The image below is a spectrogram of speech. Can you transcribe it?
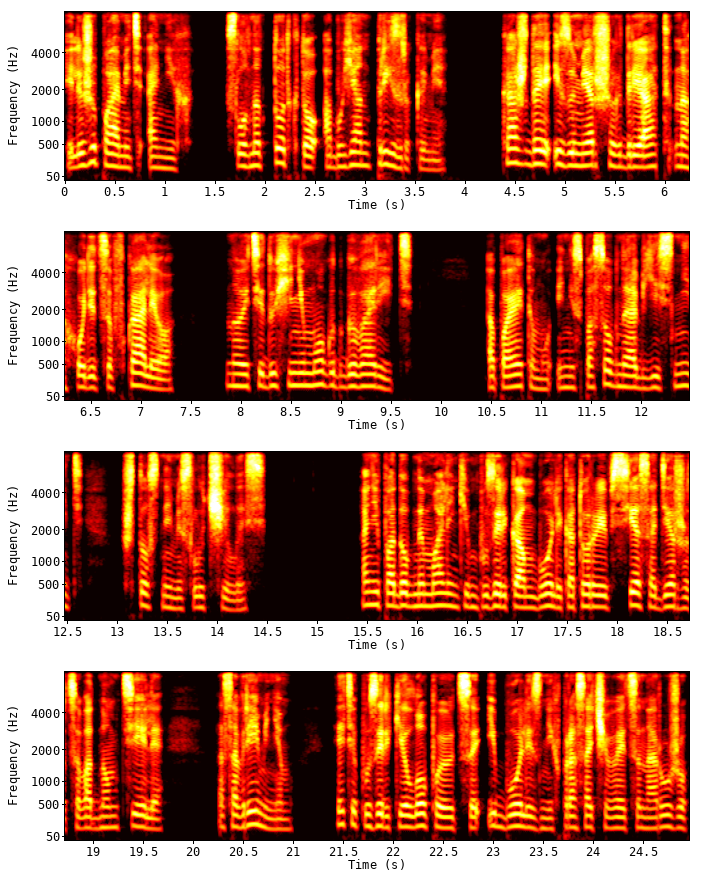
или же память о них, словно тот, кто обуян призраками. Каждая из умерших дриад находится в Калио, но эти духи не могут говорить, а поэтому и не способны объяснить, что с ними случилось. Они подобны маленьким пузырькам боли, которые все содержатся в одном теле, а со временем эти пузырьки лопаются, и боль из них просачивается наружу,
